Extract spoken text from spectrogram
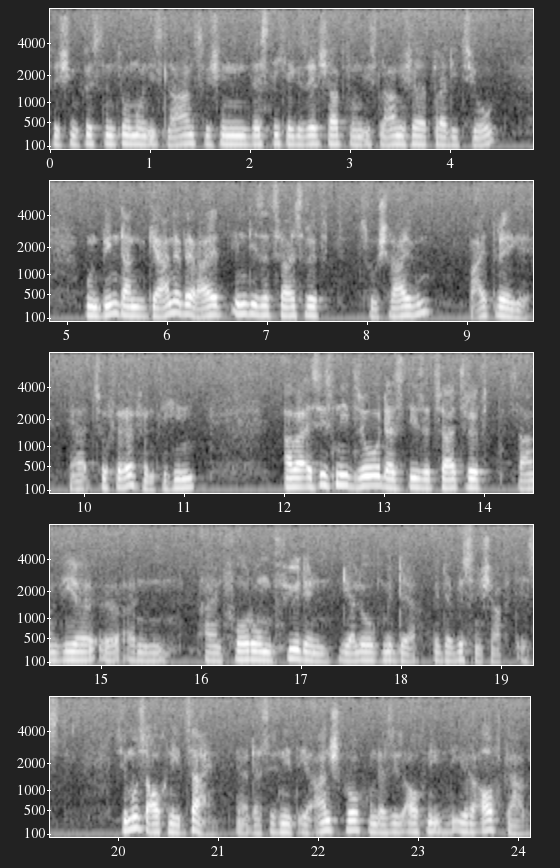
zwischen Christentum und Islam, zwischen westlicher Gesellschaft und islamischer Tradition und bin dann gerne bereit, in diese Zeitschrift zu schreiben, Beiträge ja, zu veröffentlichen. Aber es ist nicht so, dass diese Zeitschrift, sagen wir, äh, ein, ein Forum für den Dialog mit der, mit der Wissenschaft ist. Sie muss auch nicht sein. Ja, das ist nicht ihr Anspruch und das ist auch nicht ihre Aufgabe.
